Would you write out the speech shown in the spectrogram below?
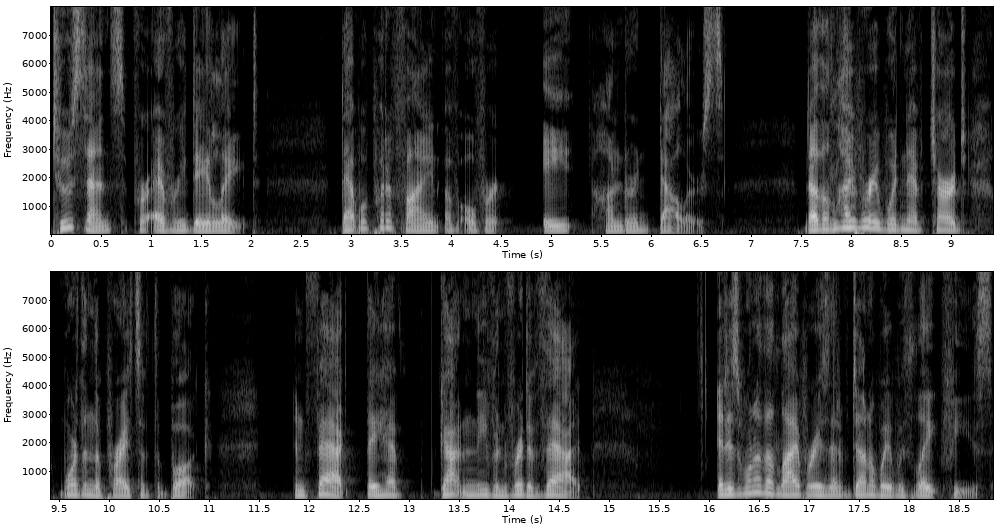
two cents for every day late. That will put a fine of over $800. Now, the library wouldn't have charged more than the price of the book. In fact, they have gotten even rid of that. It is one of the libraries that have done away with late fees.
